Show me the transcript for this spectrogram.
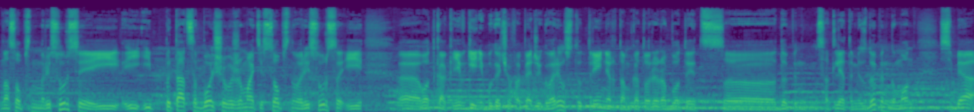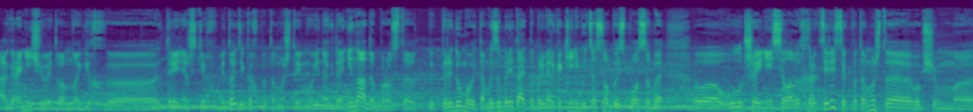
на собственном ресурсе и, и, и пытаться больше выжимать из собственного ресурса. И э, вот как Евгений Богачев опять же говорил, что тренер, там, который работает с, э, допинг, с атлетами с допингом, он себя ограничивает во многих э, тренерских методиках, потому что ему иногда не надо просто придумывать, там, изобретать, например, какие-нибудь особые способы э, улучшения силовых характеристик, потому что, в общем, э,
